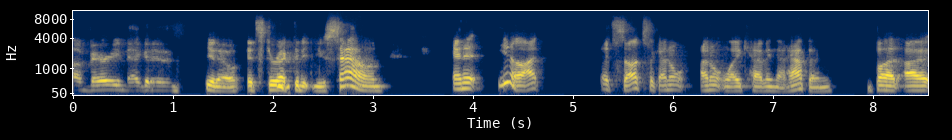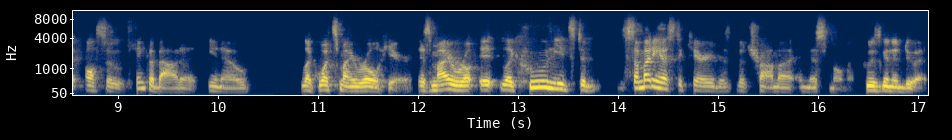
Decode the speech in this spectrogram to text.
a very negative. You know, it's directed at you sound, and it you know I it sucks. Like I don't I don't like having that happen, but I also think about it. You know, like what's my role here? Is my role it, like who needs to somebody has to carry the, the trauma in this moment? Who's going to do it?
